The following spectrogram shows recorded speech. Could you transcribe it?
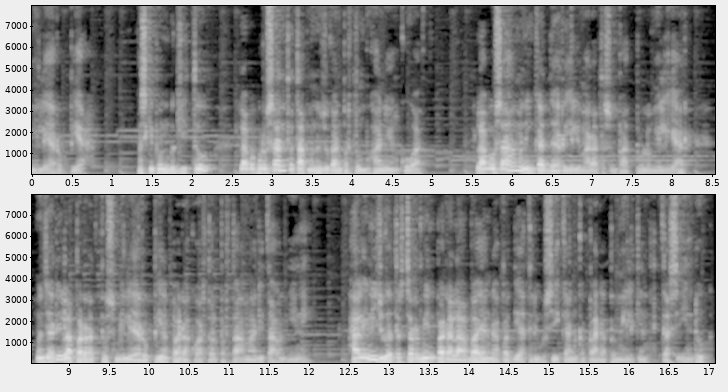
miliar rupiah. Meskipun begitu, laba perusahaan tetap menunjukkan pertumbuhan yang kuat. Laba usaha meningkat dari 540 miliar menjadi 800 miliar rupiah pada kuartal pertama di tahun ini. Hal ini juga tercermin pada laba yang dapat diatribusikan kepada pemilik entitas induk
